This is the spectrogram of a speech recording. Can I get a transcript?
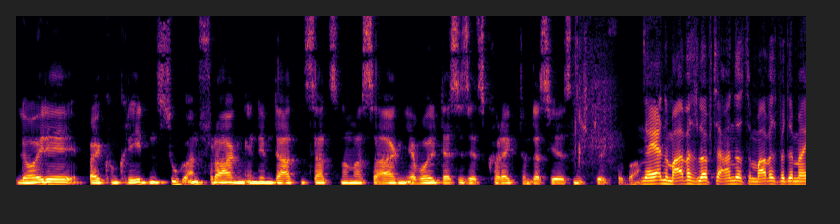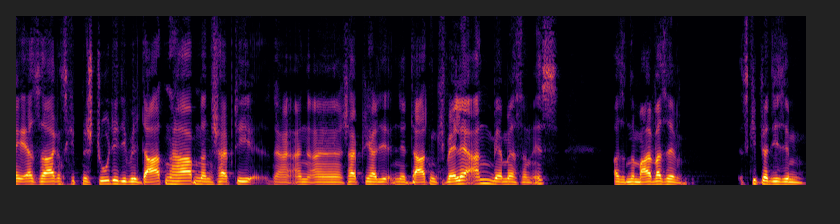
Leute bei konkreten Suchanfragen in dem Datensatz nochmal sagen, jawohl, das ist jetzt korrekt und das hier ist nicht durchführbar. Naja, normalerweise läuft es anders. Normalerweise würde man eher sagen, es gibt eine Studie, die will Daten haben, dann schreibt die, äh, äh, schreibt die halt eine Datenquelle an, wer man es dann ist. Also normalerweise, es gibt ja diese,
